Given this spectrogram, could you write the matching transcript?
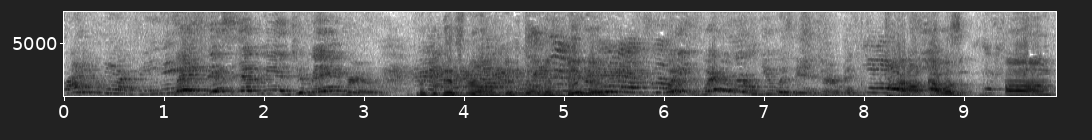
Finally, I made it. Wait, this is Eboni and Jermaine room. Look at this room. This room is bigger. Wait, where the room you was in, Jermaine? I don't. I was. Um.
